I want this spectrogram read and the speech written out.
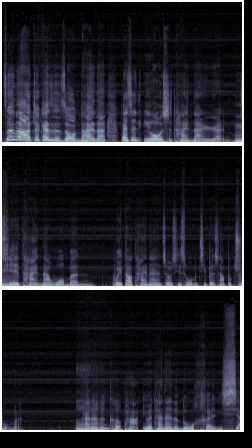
真的啊，就开始从台南，但是因为我是台南人，嗯其实台南我们回到台南的时候，其实我们基本上不出门。台南嗯很可怕，因为台南的路很小，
